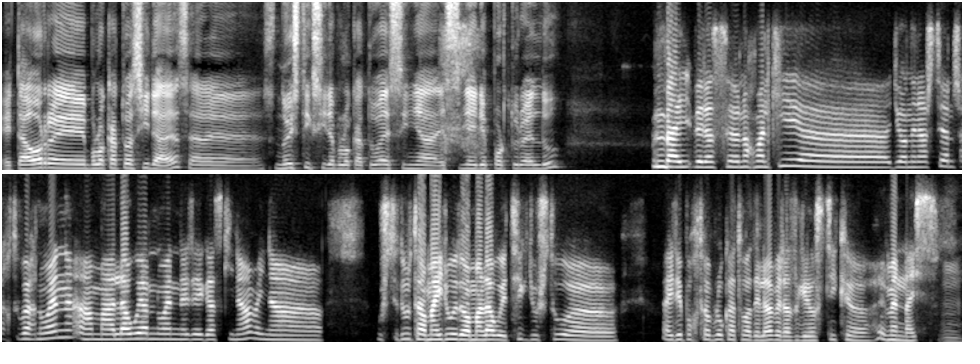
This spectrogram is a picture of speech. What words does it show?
Eta hor e, blokatua zira, ez? E, noiztik zira blokatua, ez zina, ez zina ireportura heldu? Bai, beraz, normalki uh, joan den hastean sartu behar nuen, ama lauean nuen nire gazkina, baina uste dut amairu edo ama lauetik justu uh, aireportua blokatua dela, beraz geroztik uh, hemen naiz. Mm.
